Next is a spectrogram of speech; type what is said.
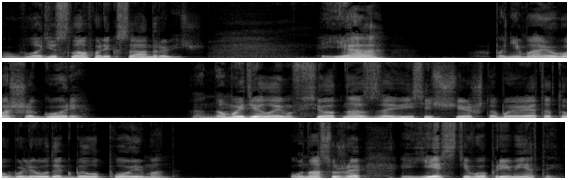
Владислав Александрович, я понимаю ваше горе, но мы делаем все от нас зависящее, чтобы этот ублюдок был пойман. У нас уже есть его приметы.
